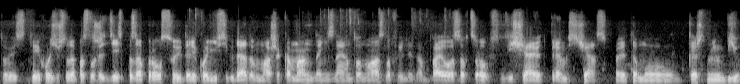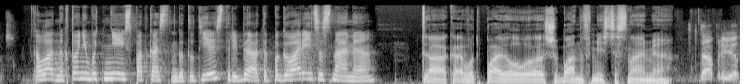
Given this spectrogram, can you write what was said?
то есть ты хочешь что-то послушать здесь по запросу, и далеко не всегда там Маша команда, не знаю, Антон Маслов или там Павел Совцов вещают прямо сейчас, поэтому, конечно, не убьют. Ладно, кто-нибудь не из подкастинга тут есть? Ребята, поговорите с нами. Так, а вот Павел Шибанов вместе с нами. Да, привет.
